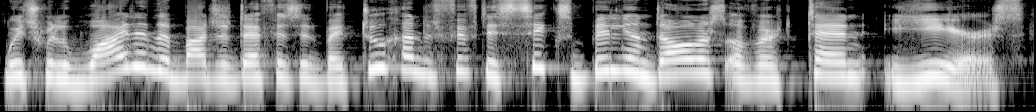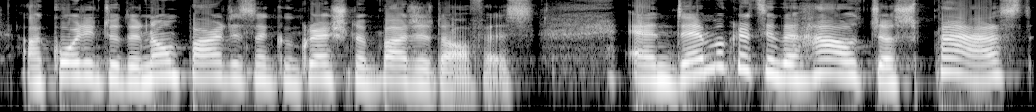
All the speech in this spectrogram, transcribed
which will widen the budget deficit by $256 billion over 10 years, according to the nonpartisan Congressional Budget Office. And Democrats in the House just passed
